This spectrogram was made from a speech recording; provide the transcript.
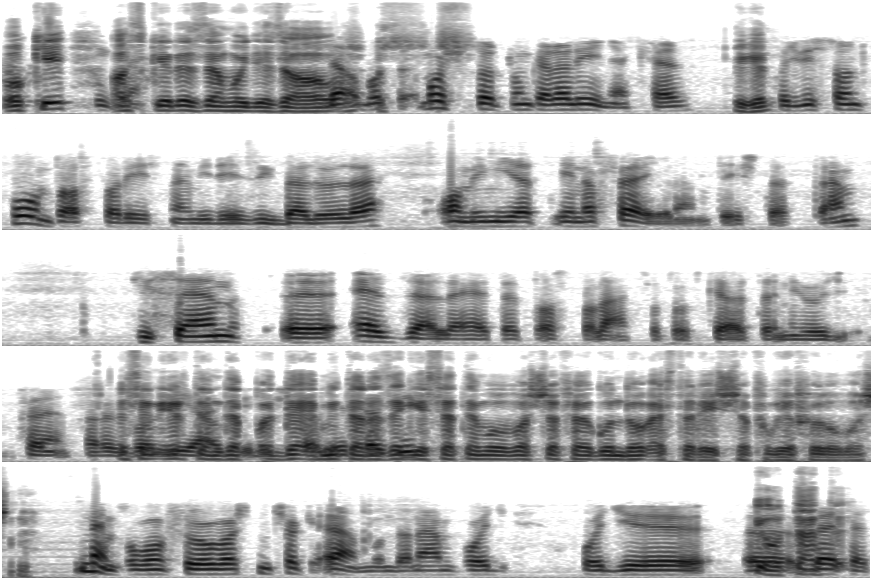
Oké, okay. azt kérdezem, hogy ez a... De most, most tartunk el a lényeghez, Igen? hogy viszont pont azt a részt nem idézik belőle, ami miatt én a feljelentést tettem, hiszen ezzel lehetett azt a látszatot kelteni, hogy Ferenc Ezt én értem, de, de miután az egészet nem olvassa fel, gondolom ezt a részt sem fogja felolvasni. Nem fogom felolvasni, csak elmondanám, hogy hogy Jó, tehát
